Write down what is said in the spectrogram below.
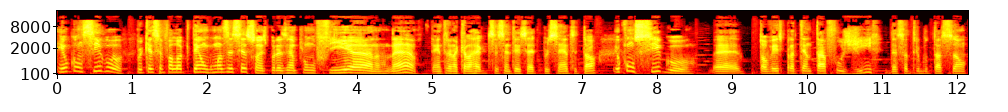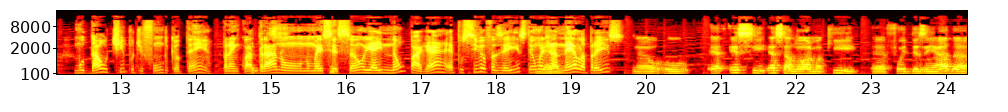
Eu consigo, porque você falou que tem algumas exceções, por exemplo, um FIA, né? Entra naquela regra de 67% e tal. Eu consigo é, talvez para tentar fugir dessa tributação mudar o tipo de fundo que eu tenho para enquadrar num, numa exceção e aí não pagar? É possível fazer isso? Tem uma não. janela para isso? Não, o, é, esse, essa norma aqui é, foi desenhada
